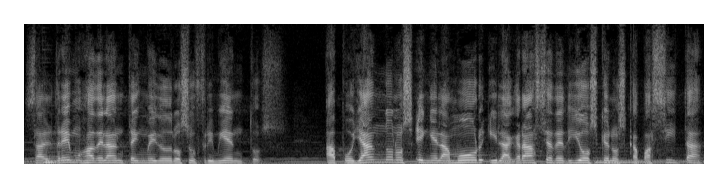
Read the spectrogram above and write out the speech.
saldremos adelante en medio de los sufrimientos, apoyándonos en el amor y la gracia de Dios que nos capacita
